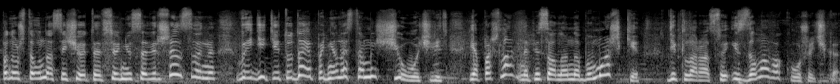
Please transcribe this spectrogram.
потому что у нас еще это все несовершенствовано. Вы идите туда, я поднялась, там еще очередь. Я пошла, написала на бумажке декларацию и сдала в окошечко.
